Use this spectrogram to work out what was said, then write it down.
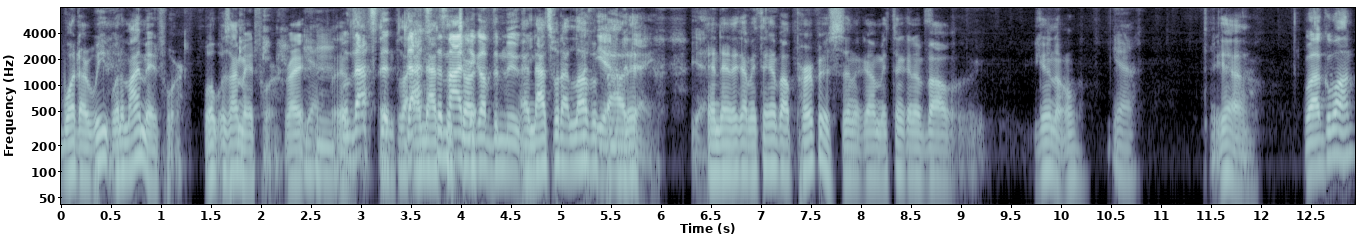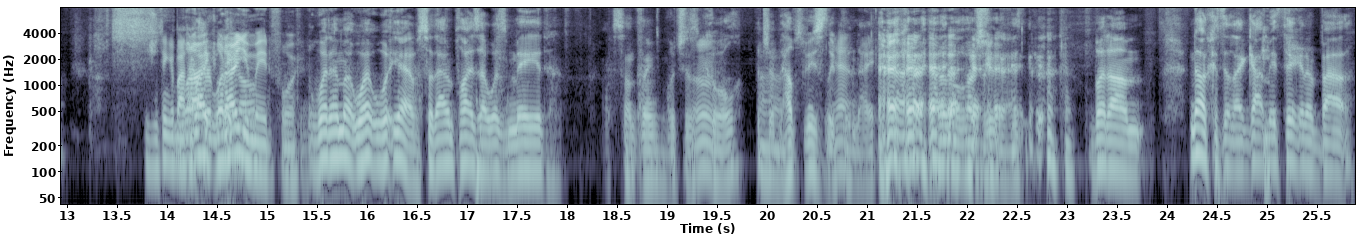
what are we? What am I made for? What was I made for? Right? Yeah. And- Well, that's the- and- that's and the magic joy- of the movie, and that's what I love at the end about of it. The day. Yeah. And then it got me thinking about purpose, and it got me thinking about, you know, Yeah. yeah. Well, go on. Did you think about What, how are, what are you made for? What am I? What? what yeah. So that implies I was made something, which is mm. cool, which uh-huh. helps me sleep Yeah. at night. I don't know about you guys, but um, no, because it like got me thinking about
